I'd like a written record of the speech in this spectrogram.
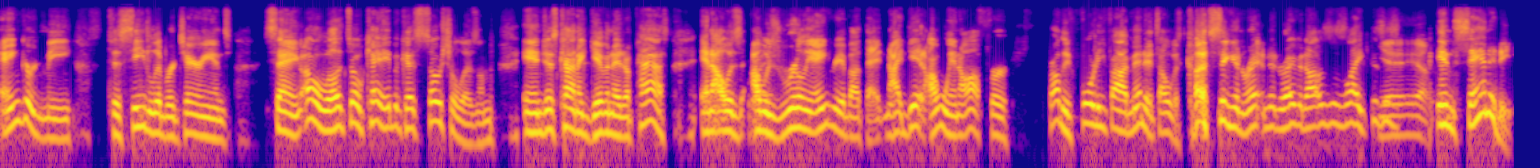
angered me to see libertarians saying, "Oh, well, it's okay because socialism," and just kind of giving it a pass. And I was I was really angry about that, and I did. I went off for probably 45 minutes. I was cussing and ranting and raving. I was just like, "This yeah, is yeah. insanity.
